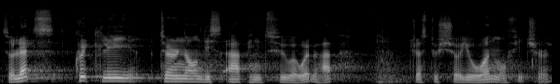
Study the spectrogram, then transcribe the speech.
So let's quickly turn on this app into a web app, just to show you one more feature.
